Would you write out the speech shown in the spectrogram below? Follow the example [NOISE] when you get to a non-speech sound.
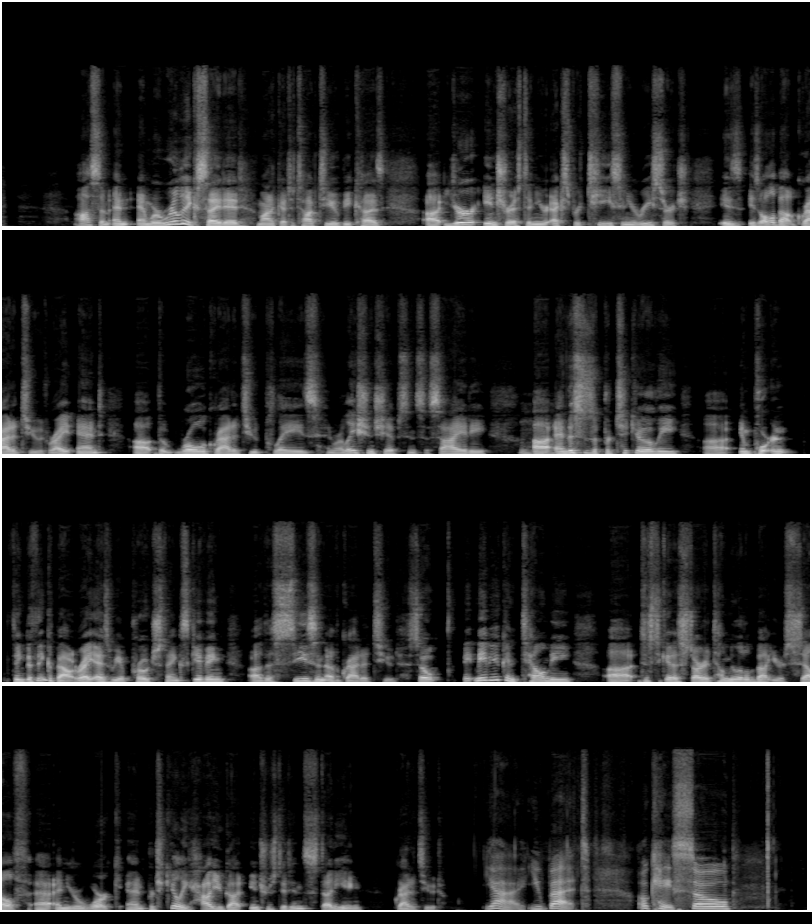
Awesome. And, and we're really excited, Monica, to talk to you because uh, your interest and your expertise and your research is, is all about gratitude, right? And uh, the role gratitude plays in relationships in society. Uh, mm-hmm. Uh, and this is a particularly uh, important thing to think about, right? As we approach Thanksgiving, uh, the season of gratitude. So maybe you can tell me, uh, just to get us started, tell me a little about yourself uh, and your work, and particularly how you got interested in studying gratitude. Yeah, you bet. Okay, so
